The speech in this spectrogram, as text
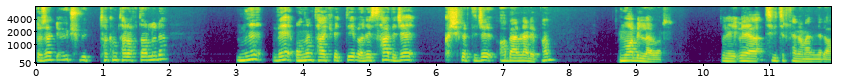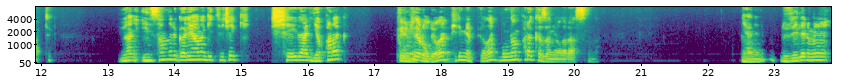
özellikle üç büyük takım taraftarları ve onların takip ettiği böyle sadece kışkırtıcı haberler yapan muhabirler var. Böyle veya Twitter fenomenleri artık. Yani insanları galeyana getirecek şeyler yaparak Prim popüler oluyorlar, prim yapıyorlar. Bundan para kazanıyorlar aslında. Yani düzelir mi?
